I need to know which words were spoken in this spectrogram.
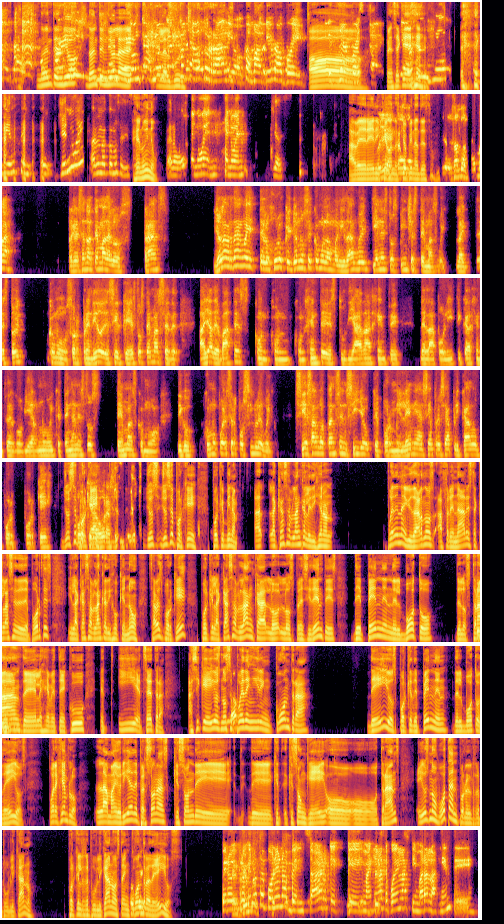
no entendió, no entendió la, nunca, el nunca he albur. escuchado tu radio. Come on, give her a break. It's her Oh, first time. pensé que bien, bien gen- genuine, I don't know cómo se dice, genuino. pero Genuine, genuine. yes. A ver, Eric, ¿qué onda? ¿Qué opinas de esto? regresando al tema, regresando al tema de los trans, yo la verdad, güey, te lo juro que yo no sé cómo la humanidad, güey, tiene estos pinches temas, güey. Like, estoy como sorprendido de decir que estos temas se de- haya debates con, con, con gente estudiada, gente de la política, gente del gobierno y que tengan estos temas como, digo, ¿cómo puede ser posible, güey? Si es algo tan sencillo que por milenias siempre se ha aplicado, ¿por, por qué? Yo sé ¿Por por qué qué. ahora? Yo, yo, sé- yo sé por qué. Porque, mira, a la Casa Blanca le dijeron, ¿pueden ayudarnos a frenar esta clase de deportes? Y la Casa Blanca dijo que no. ¿Sabes por qué? Porque la Casa Blanca, lo- los presidentes dependen del voto de los trans, de LGBTQ, et- y etcétera. Así que ellos no se pueden ir en contra de ellos porque dependen del voto de ellos. Por ejemplo, la mayoría de personas que son de, de- que, que son gay o, o- o trans, ellos no votan por el republicano. porque el republicano está en contra de ellos. Pero creo que no se ponen a pensar que, que imagínate, pueden lastimar a la gente.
